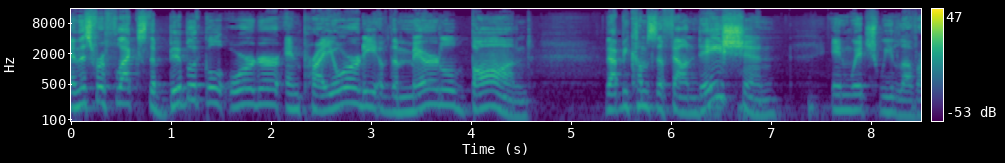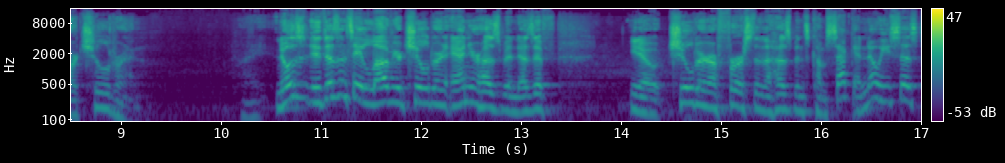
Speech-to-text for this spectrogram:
And this reflects the biblical order and priority of the marital bond that becomes the foundation in which we love our children. Right? It doesn't say love your children and your husband as if you know children are first and the husbands come second. No, he says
